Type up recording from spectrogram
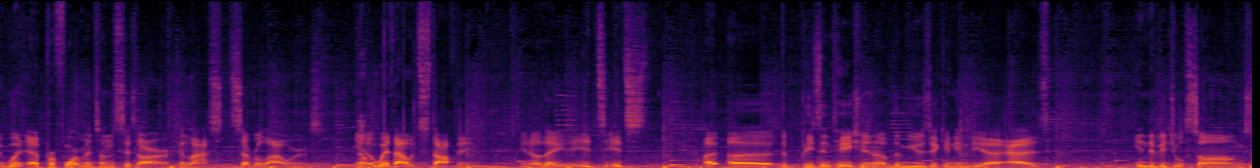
when a performance on the sitar can last several hours, you yep. know, without stopping. You know, they, it's it's uh, uh, the presentation of the music in India as individual songs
